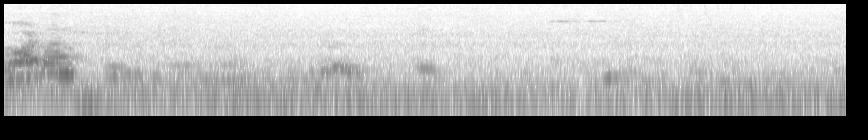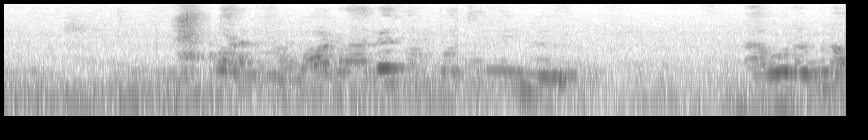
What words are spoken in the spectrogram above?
గోడన్ గోడన్ గోడన్ అనేది సంకోచింది ఆ ఊరంలో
